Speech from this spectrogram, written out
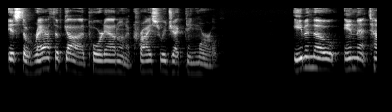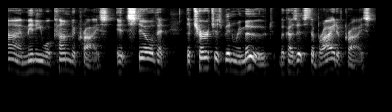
It's the wrath of God poured out on a Christ rejecting world. Even though in that time many will come to Christ, it's still that the church has been removed because it's the bride of Christ.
